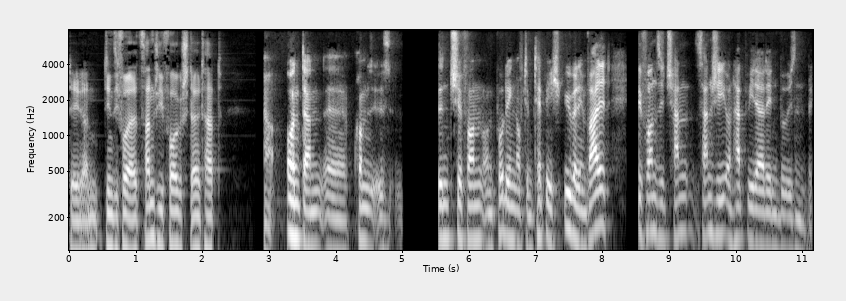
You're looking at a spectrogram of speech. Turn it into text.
den, den sie vorher als Sanji vorgestellt hat. Ja. Und dann äh, kommen, sind Chiffon und Pudding auf dem Teppich über dem Wald. Chiffon sieht Chan Sanji und hat wieder den bösen Blick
